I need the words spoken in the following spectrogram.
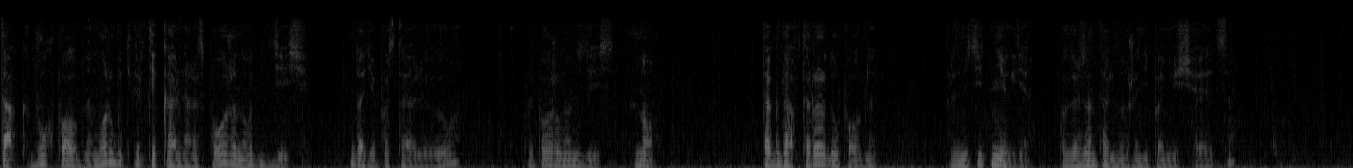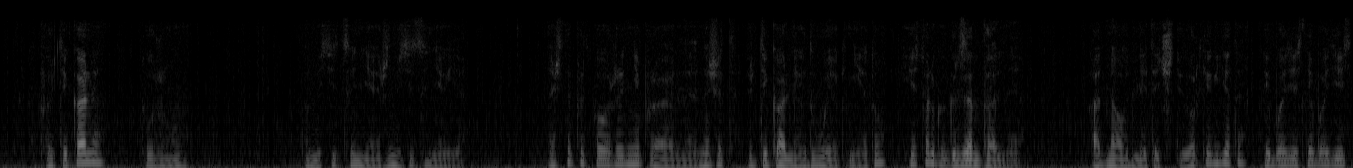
Так, двухпалубный может быть вертикально расположен вот здесь. Ну, давайте я поставлю его. Предположим, он здесь. Но тогда второй двухпалубный разместить негде. По горизонтали он уже не помещается. По вертикали тоже ему поместиться не, разместиться негде. Значит, это предположение неправильное. Значит, вертикальных двоек нету, есть только горизонтальные. Одна вот для этой четверки где-то, либо здесь, либо здесь,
